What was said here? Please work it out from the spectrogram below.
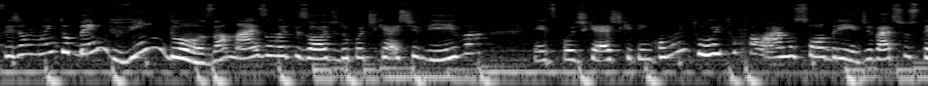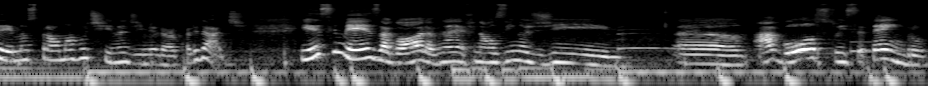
Sejam muito bem-vindos a mais um episódio do podcast Viva. Esse podcast que tem como intuito falarmos sobre diversos temas para uma rotina de melhor qualidade. E esse mês agora, né, finalzinho de uh, agosto e setembro,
